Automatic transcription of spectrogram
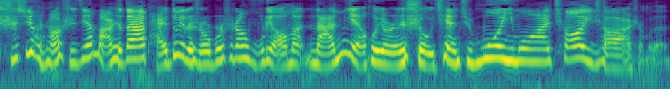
持续很长时间嘛，而且大家排队的时候不是非常无聊嘛，难免会有人手欠去摸一摸啊、敲一敲啊什么的，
